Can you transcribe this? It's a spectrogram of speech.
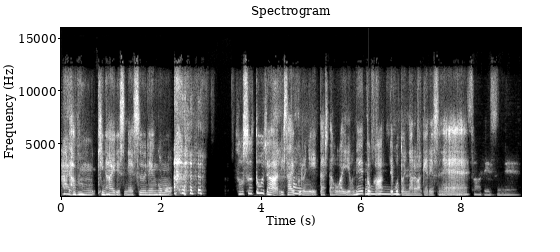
はい多分着ないですね、数年後も。そうすると、じゃあ、リサイクルに出した方がいいよね、とかうんってことになるわけですね。そうですね。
